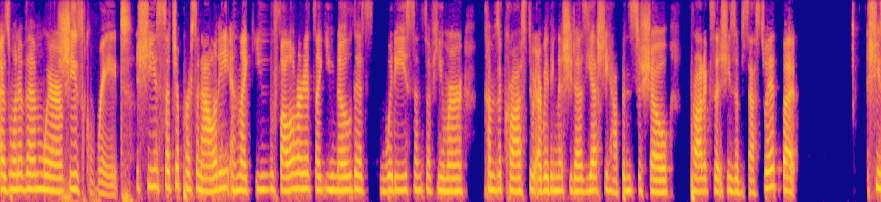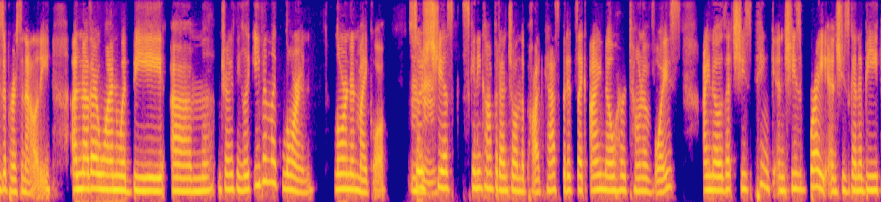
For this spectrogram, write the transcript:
as one of them where she's great. She's such a personality and like you follow her it's like you know this witty sense of humor comes across through everything that she does. Yes, she happens to show products that she's obsessed with, but she's a personality. Another one would be um I'm trying to think like even like Lauryn, Lauryn and Michael. So mm-hmm. she has Skinny Confidential on the podcast, but it's like I know her tone of voice. I know that she's pink and she's bright and she's going to be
